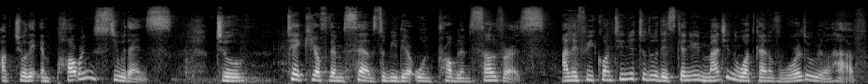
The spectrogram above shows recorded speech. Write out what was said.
actually empowering students to take care of themselves to be their own problem solvers. And if we continue to do this, can you imagine what kind of world we will have?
